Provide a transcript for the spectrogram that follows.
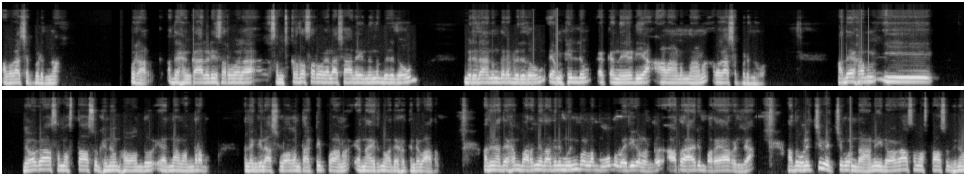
അവകാശപ്പെടുന്ന ഒരാൾ. അദ്ദേഹം കാലടി സർവകലാ സംസ്കൃത സർവകലാശാലയിൽ നിന്ന് ബിരുദവും ബിരുദാനന്തര ബിരുദവും എം ഫില്ലും ഒക്കെ നേടിയ ആളാണെന്നാണ് അവകാശപ്പെടുന്നത്. അദ്ദേഹം ഈ ലോക സമസ്ത സുഖിനോ ഭവന്തു എന്ന മന്ത്രം അല്ലെങ്കിൽ ആ ശ്ലോകം തട്ടിപ്പാണ് എന്നായിരുന്നു അദ്ദേഹത്തിന്റെ വാദം. അതിന് അദ്ദേഹം പറഞ്ഞത് അതിന് മുൻപുള്ള മൂന്ന് വരികളുണ്ട്. അതാരും പറയാറില്ല. അത് ഒളിച്ചു വെച്ചുകൊണ്ടാണ് ഈ ലോകാസമസ്ത സുഖിനോ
